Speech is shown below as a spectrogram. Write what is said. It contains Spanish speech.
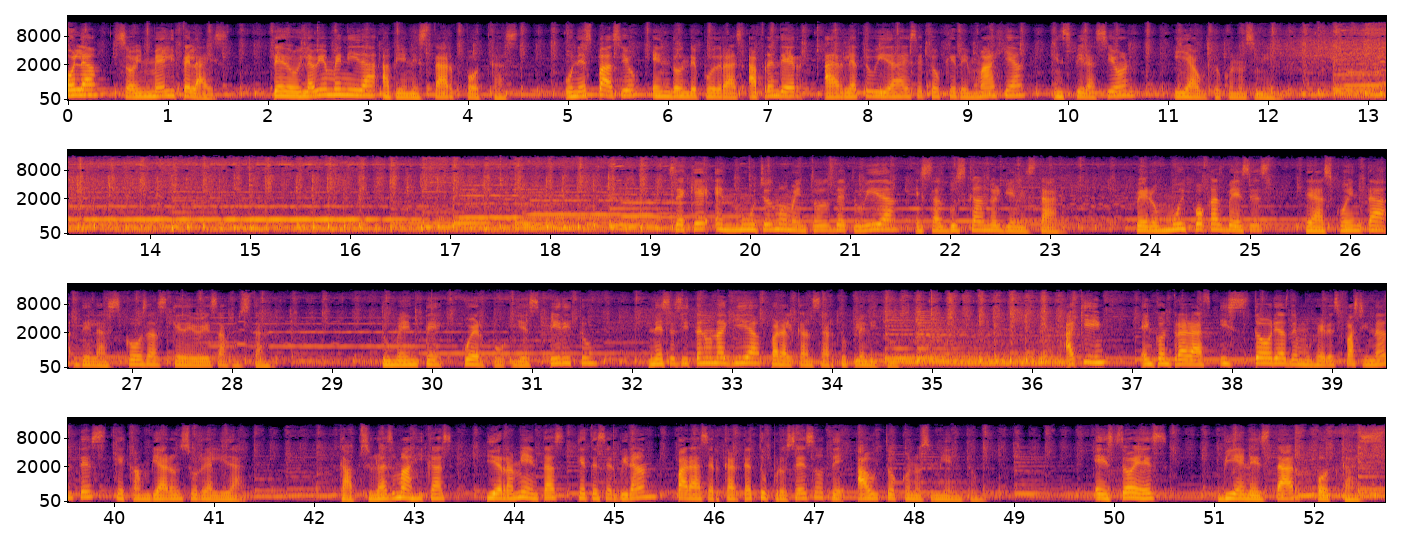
Hola, soy Meli Peláez. Te doy la bienvenida a Bienestar Podcast, un espacio en donde podrás aprender a darle a tu vida ese toque de magia, inspiración y autoconocimiento. Sé que en muchos momentos de tu vida estás buscando el bienestar, pero muy pocas veces te das cuenta de las cosas que debes ajustar. Tu mente, cuerpo y espíritu necesitan una guía para alcanzar tu plenitud. Aquí encontrarás historias de mujeres fascinantes que cambiaron su realidad, cápsulas mágicas y herramientas que te servirán para acercarte a tu proceso de autoconocimiento. Esto es Bienestar Podcast.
